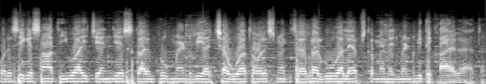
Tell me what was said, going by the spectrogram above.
और इसी के साथ यूआई चेंजेस का इम्प्रूवमेंट भी अच्छा हुआ था और इसमें सेवरल गूगल ऐप्स का मैनेजमेंट भी दिखाया गया था।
